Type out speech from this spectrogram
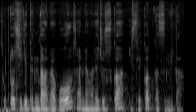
속도식이 된다라고 설명을 해줄 수가 있을 것 같습니다.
